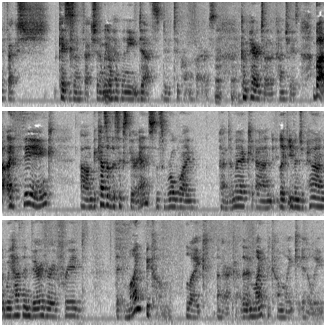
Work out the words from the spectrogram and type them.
infection cases of infection, and we Mm. don't have many deaths due to coronavirus Mm. Mm. compared to other countries. But I think um, because of this experience, this worldwide pandemic, and like even Japan, we have been very, very afraid that it might become like America, that it might become like Italy.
